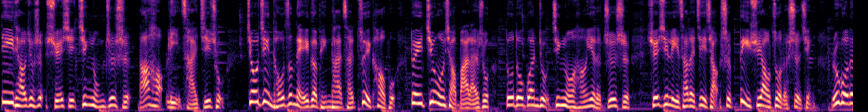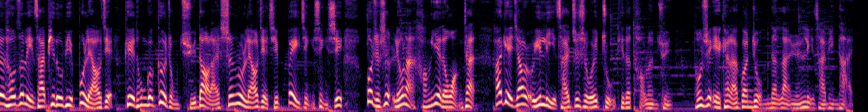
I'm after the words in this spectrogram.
第一条就是学习金融知识，打好理财基础。究竟投资哪一个平台才最靠谱？对于金融小白来说，多多关注金融行业的知识，学习理财的技巧是必须要做的事情。如果对投资理财 P2P 不了解，可以通过各种渠道来深入了解其背景信息，或者是浏览行业的网站，还可以加入以理财知识为主题的讨论群，同时也可以来关注我们的懒人理财平台。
